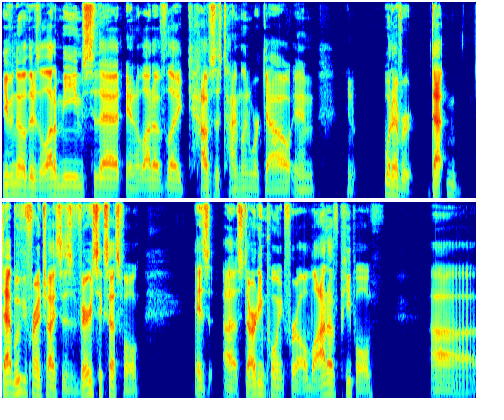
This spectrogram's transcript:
even though there's a lot of memes to that and a lot of like how's this timeline work out and you know whatever that that movie franchise is very successful is a starting point for a lot of people uh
